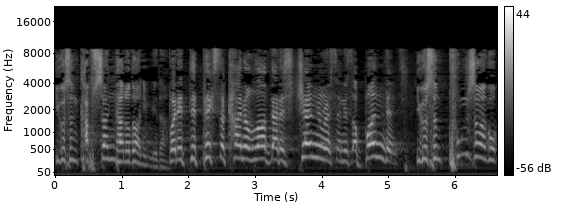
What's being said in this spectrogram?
이것은 값싼 단어도 아닙니다. but it depicts the kind of love that is generous and is abundant. 이것은 풍성하고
